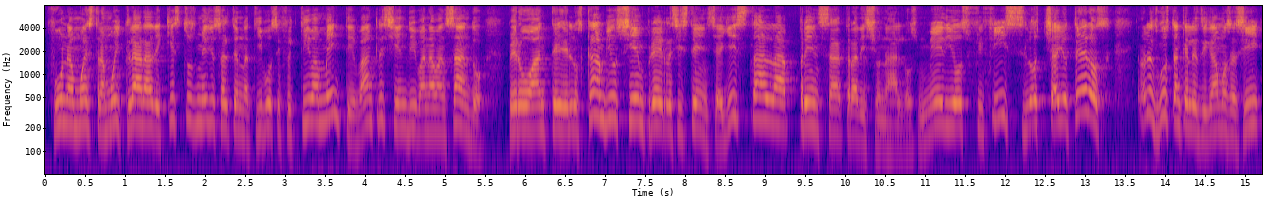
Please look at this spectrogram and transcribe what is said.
fue una muestra muy clara de que estos medios alternativos efectivamente van creciendo y van avanzando, pero ante los cambios siempre hay resistencia. Y está la prensa tradicional, los medios fifís, los chayoteros, no les gustan que les digamos así,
